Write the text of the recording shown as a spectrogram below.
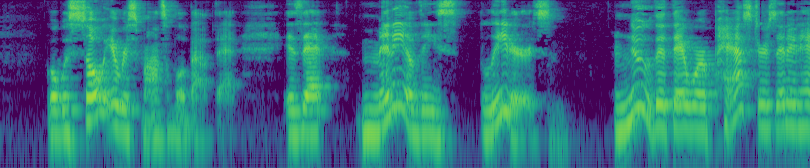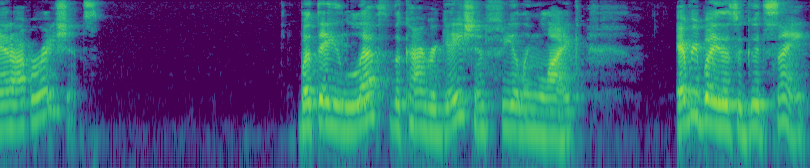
what was so irresponsible about that is that many of these leaders knew that there were pastors that had had operations. But they left the congregation feeling like everybody that's a good saint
